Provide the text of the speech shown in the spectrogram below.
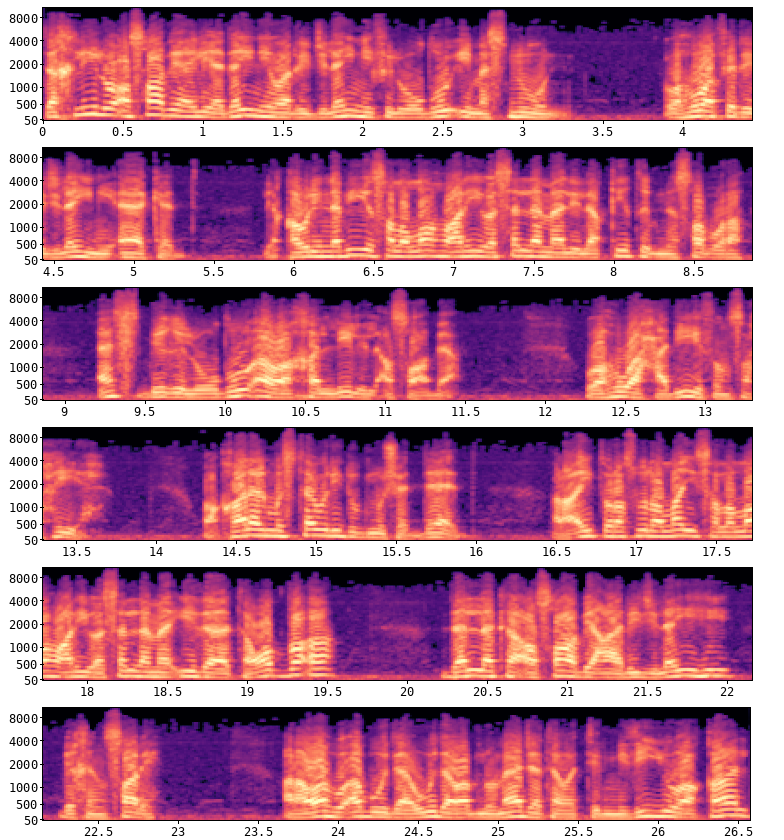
تخليل أصابع اليدين والرجلين في الوضوء مسنون وهو في الرجلين آكد لقول النبي صلى الله عليه وسلم للقيط بن صبرة أسبغ الوضوء وخلل الأصابع. وهو حديث صحيح. وقال المستورد بن شداد رأيت رسول الله صلى الله عليه وسلم إذا توضأ دلك أصابع رجليه بخنصره. رواه أبو داود وابن ماجة والترمذي وقال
